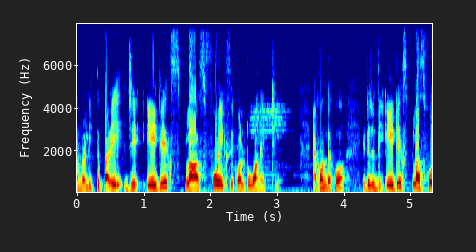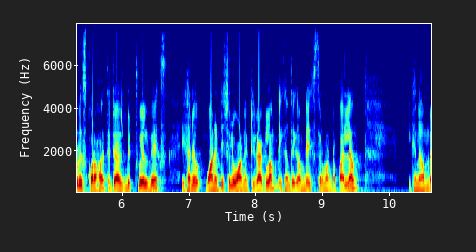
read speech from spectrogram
আমরা লিখতে পারি যে eight X plus four X equal to one eighty. এখন দেখো, এটা যদি eight X plus four X করা হয়, তাহলে আসবে টুয়েলভ এক্স। এখানে ওয়ান এইটি ছিল, ওয়ান এইটি রাখলাম। এখান থেকে আমরা এক্সের মানটা পাইলাম। এখানে আমরা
